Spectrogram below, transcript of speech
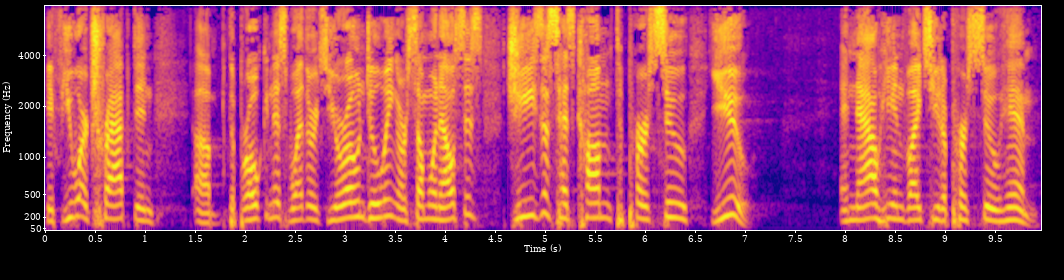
if you are trapped in uh, the brokenness, whether it's your own doing or someone else's, Jesus has come to pursue you. And now he invites you to pursue him.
